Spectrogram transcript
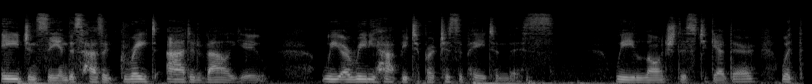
agency, and this has a great added value. We are really happy to participate in this. We launched this together with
